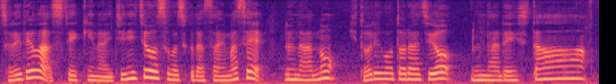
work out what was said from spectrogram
それでは素敵な一日をお過ごしくださいませルナの独り言ラジオルナでした。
